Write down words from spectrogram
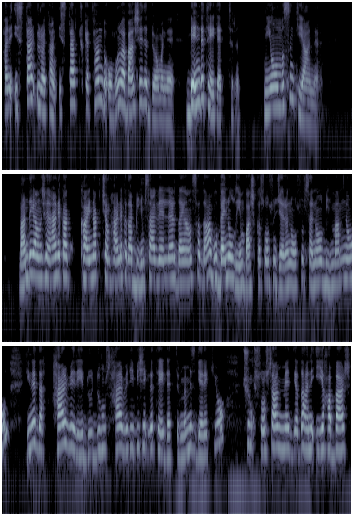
hani ister üreten ister tüketen de olur ve ben şey de diyorum hani beni de teyit ettirin. Niye olmasın ki yani? Ben de yanlış her ne kadar kaynakçam her ne kadar bilimsel verilere dayansa da bu ben olayım başkası olsun Ceren olsun sen ol bilmem ne ol. Yine de her veriyi duyduğumuz her veriyi bir şekilde teyit ettirmemiz gerekiyor. Çünkü sosyal medyada hani iyi haber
